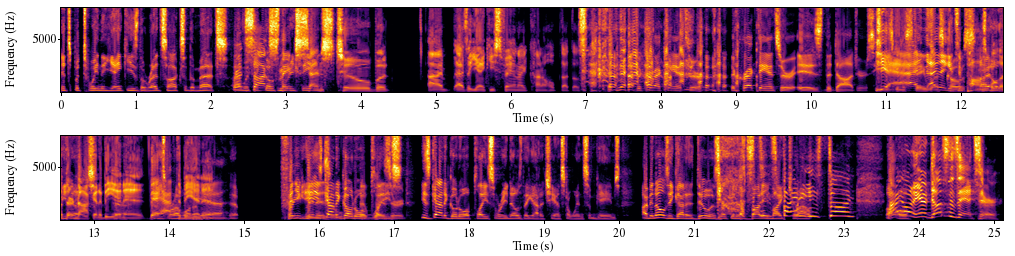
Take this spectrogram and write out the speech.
it's between the Yankees, the Red Sox, and the Mets. Red Sox makes sense too, but I, as a Yankees fan, I kind of hope that doesn't happen. the correct answer, the correct answer is the Dodgers. He's yeah, going to stay I, West I think Coast. it's impossible that they're does. not going to be yeah. in it. They That's have to be in it. Yep. Friedman he's got to go to a, a place. Wizard. He's got to go to a place where he knows they got a chance to win some games. I mean, all he got to do is look at his buddy Mike Trout. His tongue. I want to hear Dustin's answer.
